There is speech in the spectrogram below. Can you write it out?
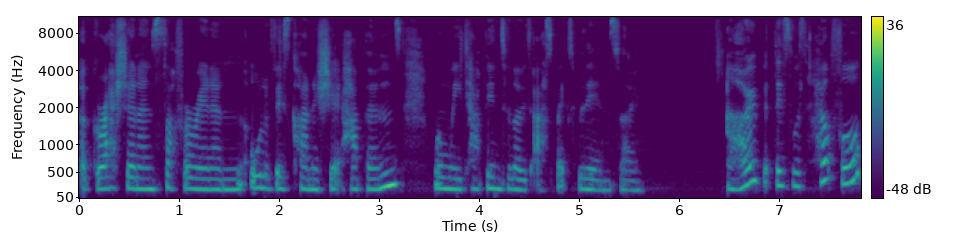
aggression and suffering and all of this kind of shit happens when we tap into those aspects within. So I hope this was helpful.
